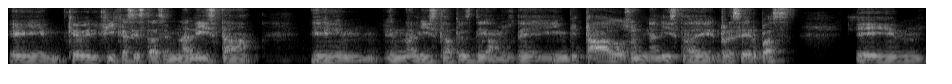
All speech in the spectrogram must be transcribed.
eh, que verifica si estás en una lista, en una lista pues digamos de invitados o en una lista de reservas. Eh,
